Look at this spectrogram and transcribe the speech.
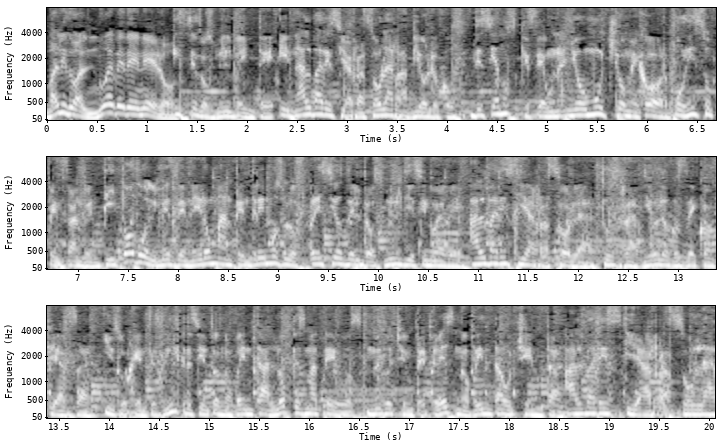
Válido al 9 de enero. Este 2020, en Álvarez y Arrasola Radiólogos, deseamos que sea un año mucho mejor. Por eso, pensando en ti, todo el mes de enero mantendremos los precios del 2019. Álvarez y Arrasola, tus radiólogos de confianza. Insurgentes 1390 López Mateos, 983-9080. Álvarez y Arrasola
